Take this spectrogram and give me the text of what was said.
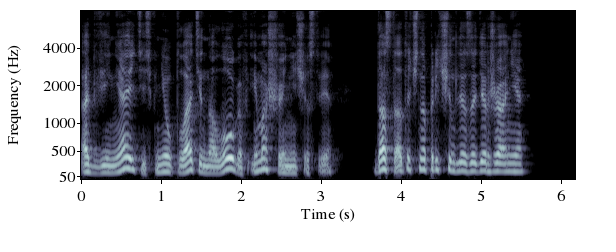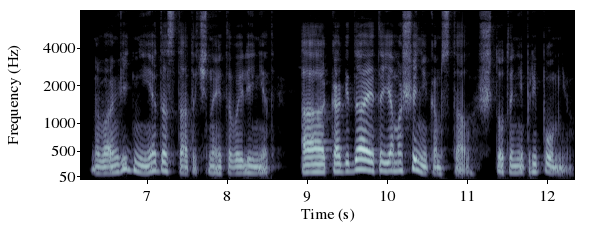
обвиняетесь в неуплате налогов и мошенничестве. Достаточно причин для задержания?» «Вам виднее, достаточно этого или нет. А когда это я мошенником стал, что-то не припомню».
